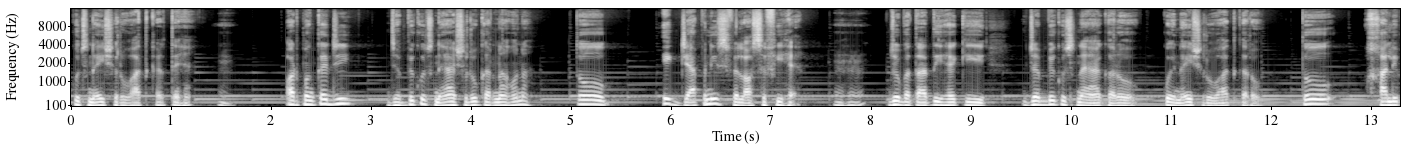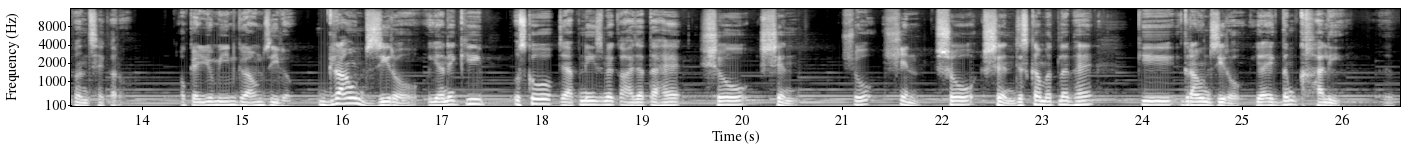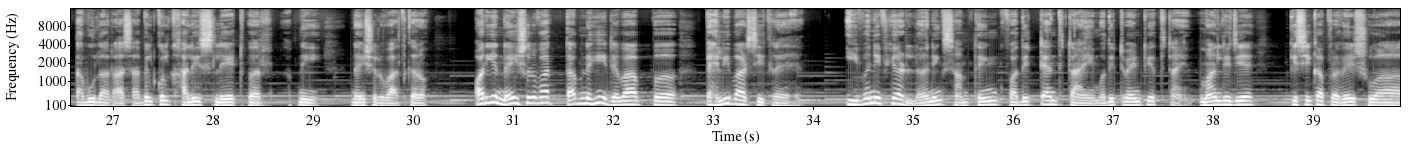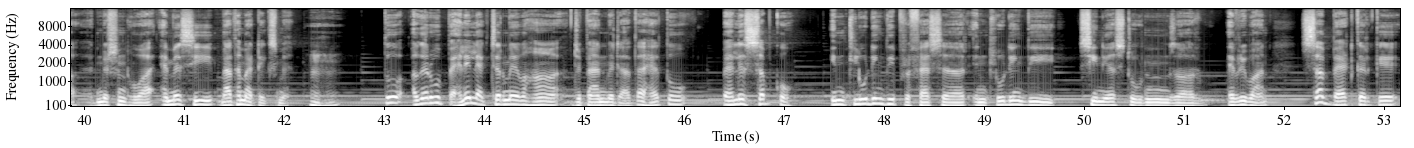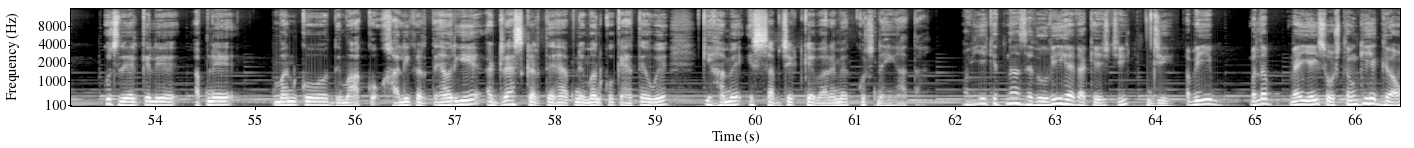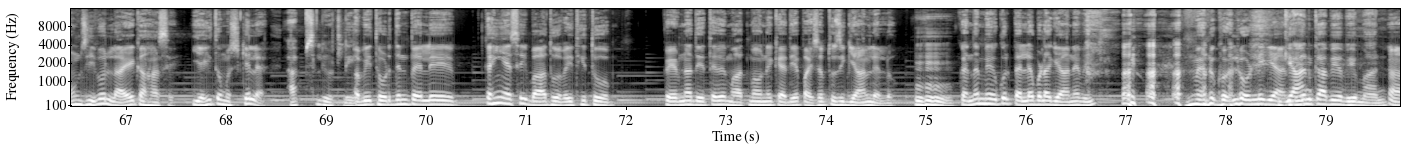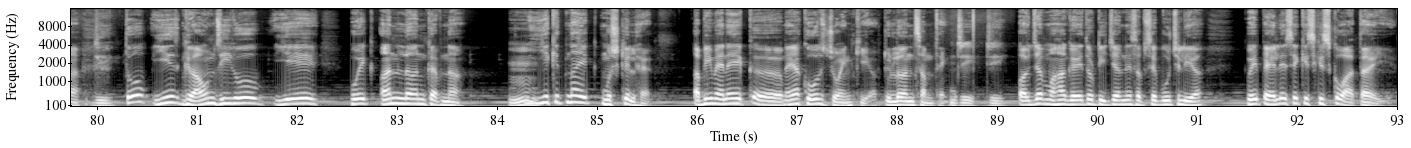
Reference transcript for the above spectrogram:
कुछ नई शुरुआत करते हैं। हम्म। और पंकज जी जब भी कुछ नया शुरू करना हो ना तो एक जापानीज फिलॉसफी है। हम्म। जो बताती है कि जब भी कुछ नया करो कोई नई शुरुआत करो तो खालीपन से करो। Okay you mean ground zero ground zero यानी कि उसको जापानीज में कहा जाता है show Shin show Shin show Shin जिसका मतलब है कि ग्राउंड ज़ीरो या एकदम खाली। तबूला रासा बिल्कुल खाली स्लेट पर अपनी नई शुरुआत करो। और ये नई शुरुआत तब नहीं जब आप पहली बार सीख रहे हैं। Even if you are learning something for the tenth time और द ट्वेंटियथ टाइम मान लीजिए किसी का प्रवेश हुआ एडमिशन हुआ एम एस सी मैथमेटिक्स में। तो अगर वो पहले लेक्चर में वहाँ जापान में जाता है तो पहले सबको including the professor including the senior students और एवरीवन सब बैठ करके कुछ देर के लिए अपने मन को दिमाग को खाली करते हैं और ये एड्रेस करते हैं अपने मन को कहते हुए कि हमें इस सब्जेक्ट के बारे में कुछ नहीं आता। अब ये कितना ज़रूरी है राकेश जी? जी। अभी मतलब मैं यही सोचता हूँ कि ये ग्राउंड ज़ीरो लाए कहाँ से? यही तो मुश्किल है। एब्सोल्युटली अभी थोड़े दिन पहले कहीं ऐसी ही बात हो रही थी तो प्रेरणा देते हुए महात्मा ने कह दिया भाई साहब तुम ज्ञान ले लो। कहना मेरे को पहले बड़ा ज्ञान है भाई। मैंने कोई लोड नहीं ज्ञान ज्ञान का भी अभिमान। हाँ। जी। तो ये ग्राउंड ज़ीरो ये वो एक अनलर्न करना हम्म। ये कितना एक मुश्किल है। अभी मैंने एक नया कोर्स ज्वाइन किया टू लर्न समथिंग जी जी। और जब वहाँ गए तो टीचर ने सबसे पूछ लिया भाई पहले से किस किस को आता है ये?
